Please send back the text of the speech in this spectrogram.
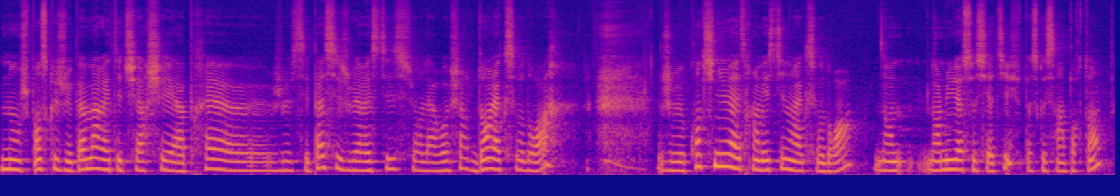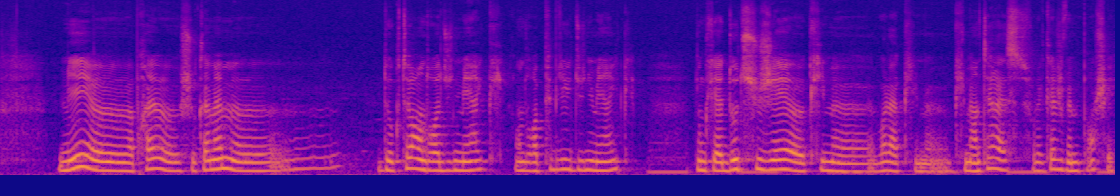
Non, je pense que je vais pas m'arrêter de chercher. Après, euh, je ne sais pas si je vais rester sur la recherche dans l'accès au droit. je continue à être investi dans l'accès au droit, dans, dans, le milieu associatif, parce que c'est important. Mais euh, après, je suis quand même docteur en droit du numérique, en droit public du numérique. Donc il y a d'autres sujets qui me voilà qui me qui m'intéressent, sur lesquels je vais me pencher.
